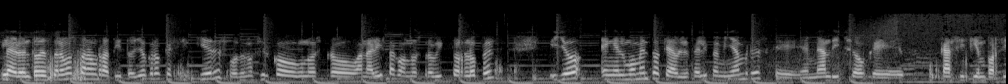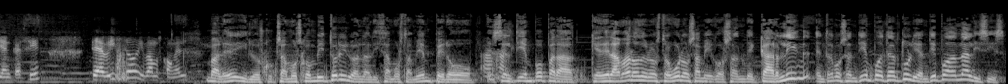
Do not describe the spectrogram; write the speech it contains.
Claro, entonces tenemos para un ratito. Yo creo que si quieres podemos ir con nuestro analista, con nuestro Víctor López. Y yo, en el momento que hable Felipe Miñambres, que me han dicho que casi 100% que sí, te aviso y vamos con él. Vale, y lo escuchamos con Víctor y lo analizamos también, pero es el tiempo para que de la mano de nuestros buenos amigos de Carlín entremos en tiempo de tertulia, en tiempo de análisis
